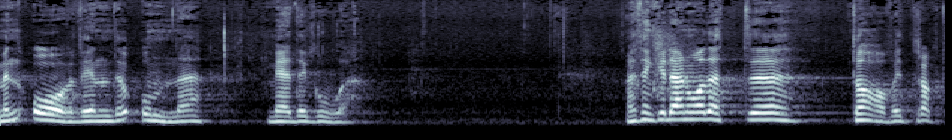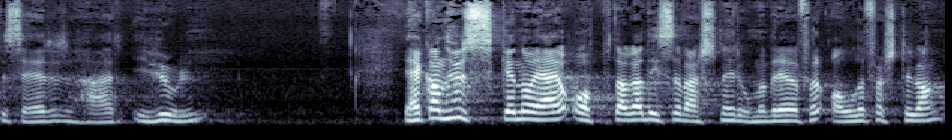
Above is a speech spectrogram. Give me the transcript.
men overvinn det onde med det gode. Jeg tenker Det er noe av dette David praktiserer her i hulen. Jeg kan huske når jeg oppdaga disse versene i Romerbrevet for aller første gang.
